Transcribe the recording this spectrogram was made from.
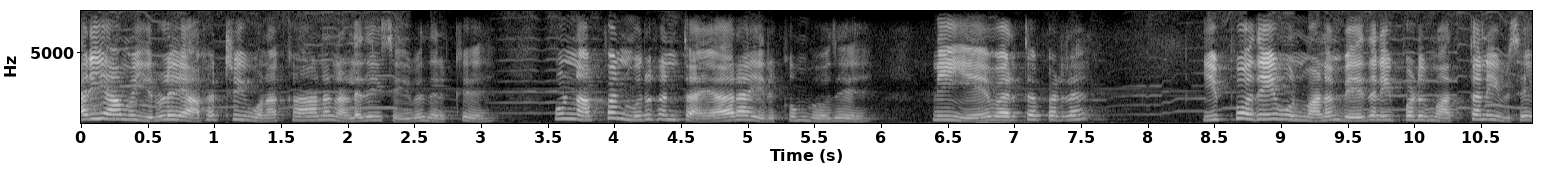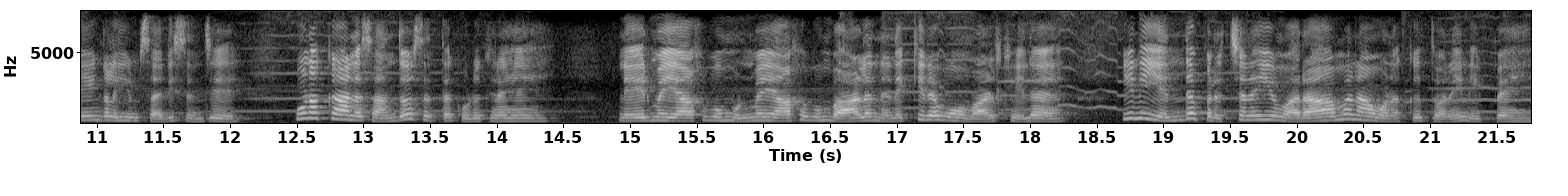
அறியாமல் இருளை அகற்றி உனக்கான நல்லதை செய்வதற்கு உன் அப்பன் முருகன் தயாராக இருக்கும்போது நீ ஏன் வருத்தப்படுற? இப்போதே உன் மனம் வேதனைப்படும் அத்தனை விஷயங்களையும் சரி செஞ்சு உனக்கான சந்தோஷத்தை கொடுக்குறேன். நேர்மையாகவும் உண்மையாகவும் வாழ நினைக்கிற உன் வாழ்க்கையில் இனி எந்த பிரச்சனையும் வராமல் நான் உனக்கு துணை நிற்பேன்.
